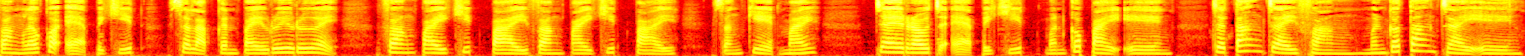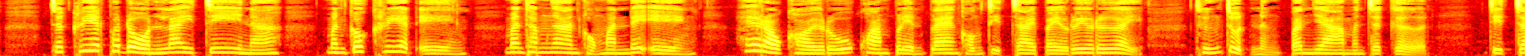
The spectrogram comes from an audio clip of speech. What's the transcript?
ฟังแล้วก็แอบไปคิด สลับกันไปเรื่อยๆ ฟังไปคิดไป ฟังไปคิดไป สังเกตไหม ใจเราจะแอบไปคิด มันก็ไปเอง จะตั้งใจฟัง มันก็ตั้งใจเอง จะเครียดเพราะโดนไล่จี้นะ มันก็เครียดเอง มันทำงานของมันได้เอง ให้เราคอยรู้ความเปลี่ยนแปลงของจิตใจไปเรื่อยๆ ถึงจุดหนึ่งปัญญามันจะเกิด จิตใจ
